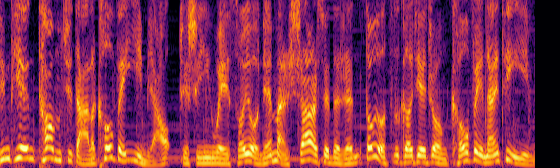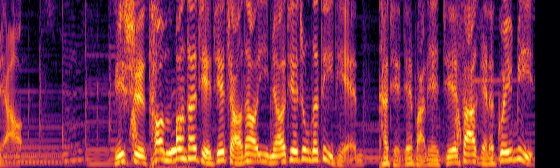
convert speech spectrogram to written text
今天 Tom 去打了 COVID 疫苗，这是因为所有年满十二岁的人都有资格接种 COVID-19 疫苗。于是 Tom 帮他姐姐找到疫苗接种的地点，他姐姐把链接发给了闺蜜，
